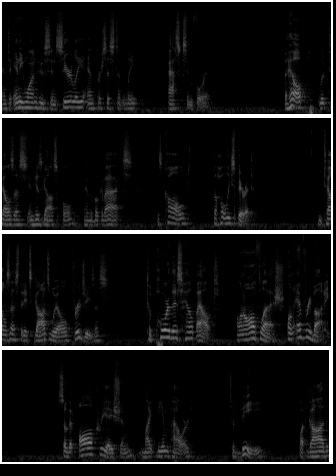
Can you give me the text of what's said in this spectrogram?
and to anyone who sincerely and persistently asks him for it. The help, Luke tells us in his gospel and the book of Acts, is called the Holy Spirit. He tells us that it's God's will, through Jesus, to pour this help out on all flesh, on everybody, so that all creation might be empowered to be what God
